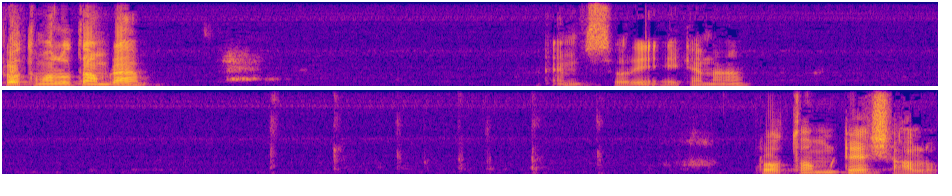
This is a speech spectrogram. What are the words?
প্রথম আলো তো আমরা আই এম সরি এটা না। প্রথম ড্যাশ আলো।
